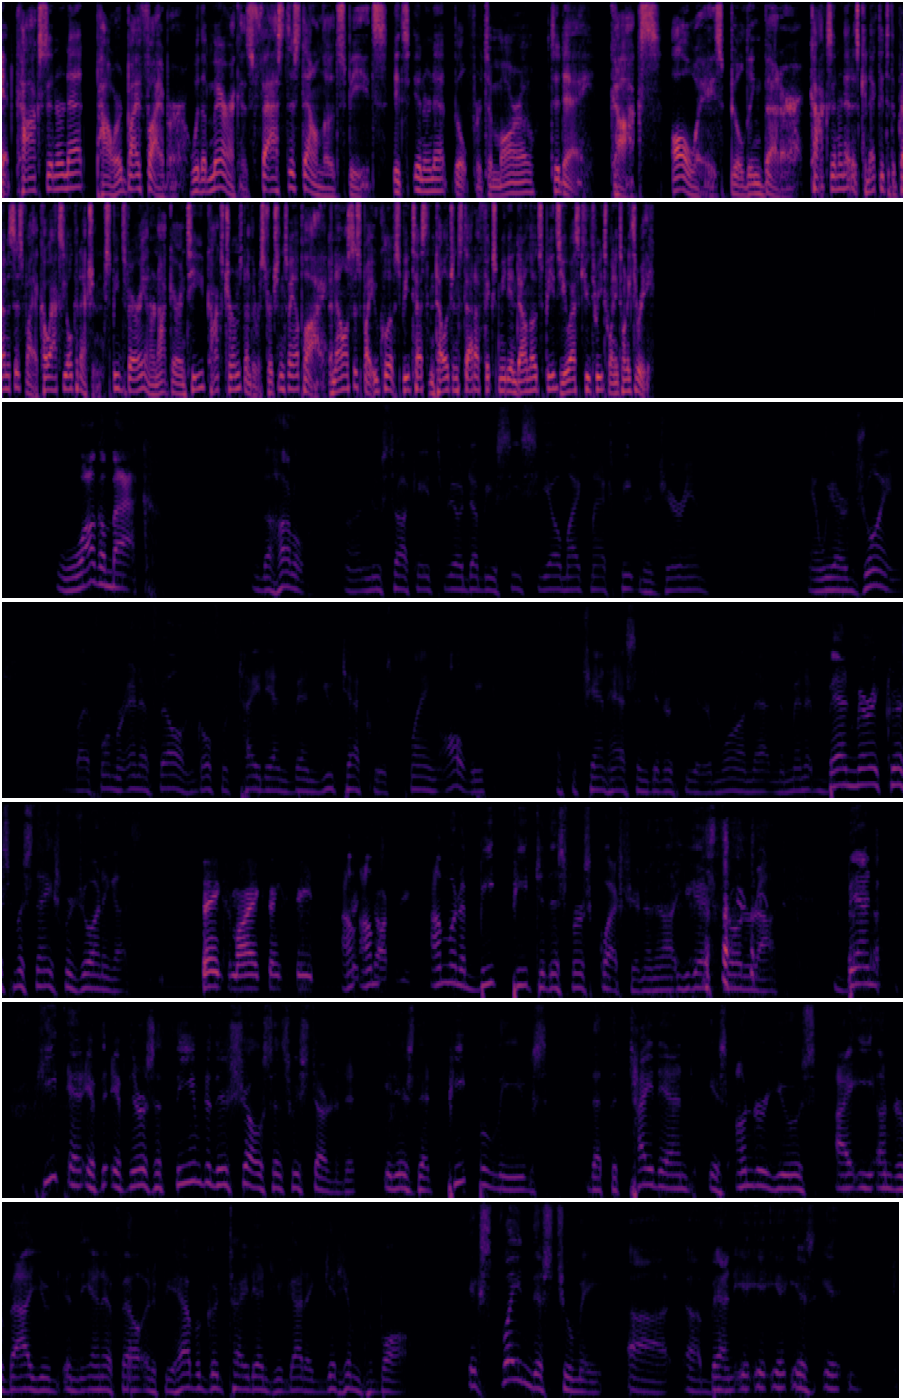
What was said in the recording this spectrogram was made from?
Get Cox Internet powered by fiber with America's fastest download speeds. It's internet built for tomorrow, today. Cox, always building better. Cox Internet is connected to the premises via coaxial connection. Speeds vary and are not guaranteed. Cox terms and other restrictions may apply. Analysis by Ookla Speed Test Intelligence Data. Fixed median download speeds. US Q3 2023. Welcome back. The Huddle on News Talk 830 WCCO. Mike Max Pete Najarian. And we are joined by former NFL and Gopher tight end Ben Utecht, who is playing all week at the Chanhassen Dinner Theater. More on that in a minute. Ben, Merry Christmas. Thanks for joining us. Thanks, Mike. Thanks, Pete. I'm, I'm, I'm going to beat Pete to this first question, and then I'll, you guys throw it around. Ben, Pete, if, if there's a theme to this show since we started it, it is that Pete believes that the tight end is underused, i.e., undervalued in the NFL. And if you have a good tight end, you got to get him the ball. Explain this to me uh, uh, Ben,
